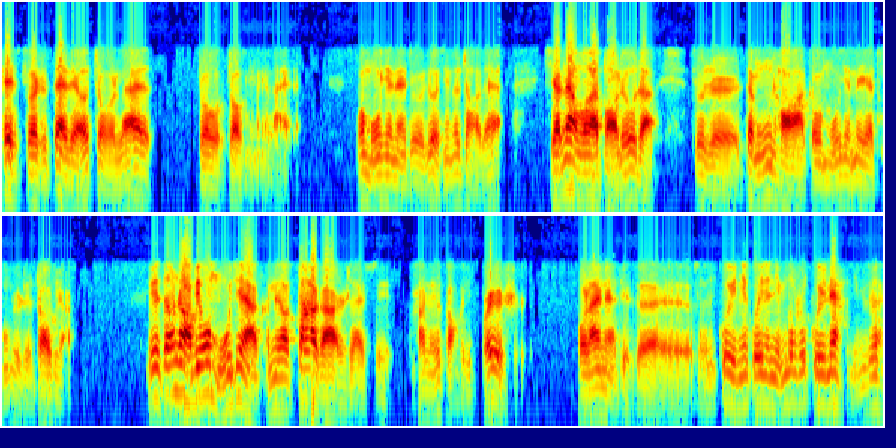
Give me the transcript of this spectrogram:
他说是代表周恩来、周周总理来的。我母亲呢就热情的招待。现在我还保留着，就是邓颖超啊跟我母亲那些同志的照片。因为邓超比我母亲啊可能要大个二十来岁，他那个高一辈儿似的。后来呢，这个闺女闺女，你们都是闺女，你们这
